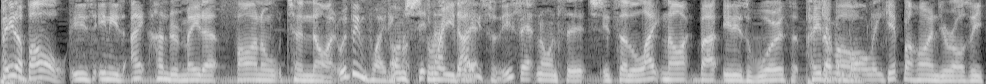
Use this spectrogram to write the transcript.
Peter Bol is in his 800 metre final tonight. We've been waiting I'm three up for days that, for this. About nine thirds. It's a late night, but it is worth it. Peter Come Bol, Bowley. get behind your Aussie.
